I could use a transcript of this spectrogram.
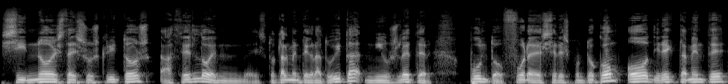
Si no estáis suscritos, hacedlo, en, es totalmente gratuita, newsletter.fuera de series.com o directamente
